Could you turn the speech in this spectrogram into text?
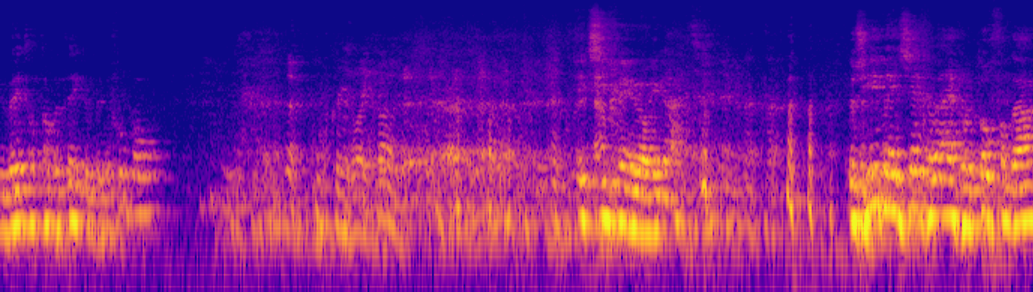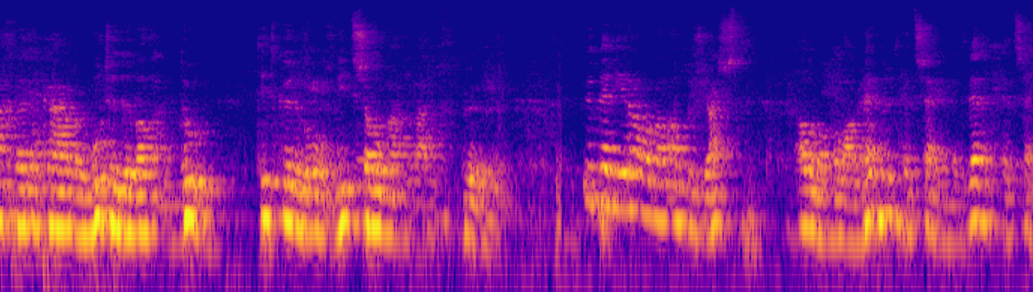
U weet wat dat betekent binnen voetbal? Kun je rode kaart. Ik zie geen rode kaart. Dus hiermee zeggen we eigenlijk toch vandaag met elkaar, we moeten er wat aan doen. Dit kunnen we ons niet zomaar laten gebeuren. U bent hier allemaal enthousiast, allemaal belanghebbend, het zij in het werk, het zij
